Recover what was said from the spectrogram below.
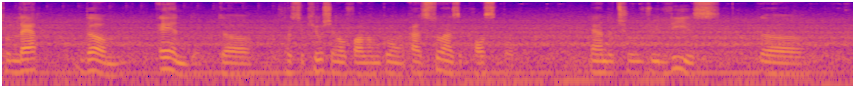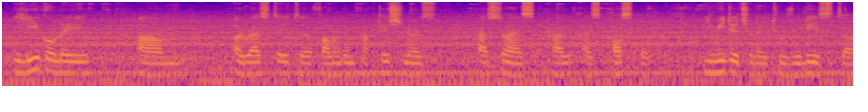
to let them end the persecution of Falun Gong as soon as possible and to release the illegally um, arrested Falun Gong practitioners as soon as, as, possible, immediately to release the,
